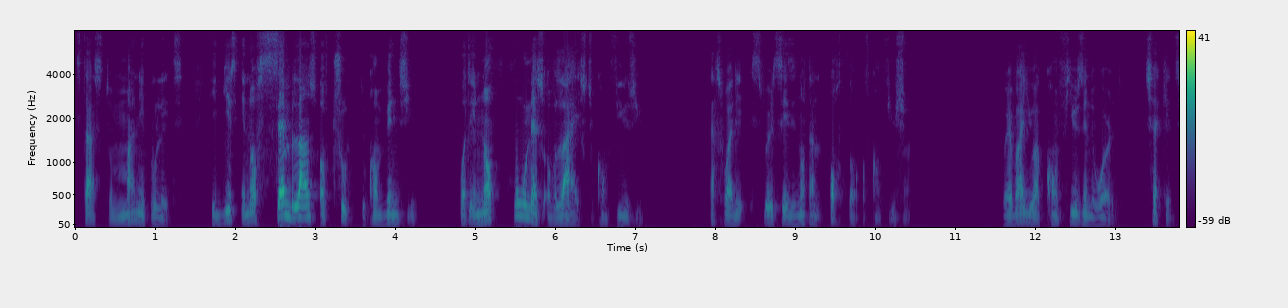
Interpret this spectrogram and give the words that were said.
starts to manipulate. He gives enough semblance of truth to convince you, but enough fullness of lies to confuse you. That's why the Spirit says he's not an author of confusion. Wherever you are confusing the world, check it.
